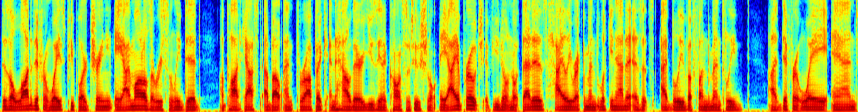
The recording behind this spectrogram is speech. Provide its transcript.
There's a lot of different ways people are training AI models. I recently did a podcast about Anthropic and how they're using a constitutional AI approach. If you don't know what that is, highly recommend looking at it as it's, I believe, a fundamentally uh, different way and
